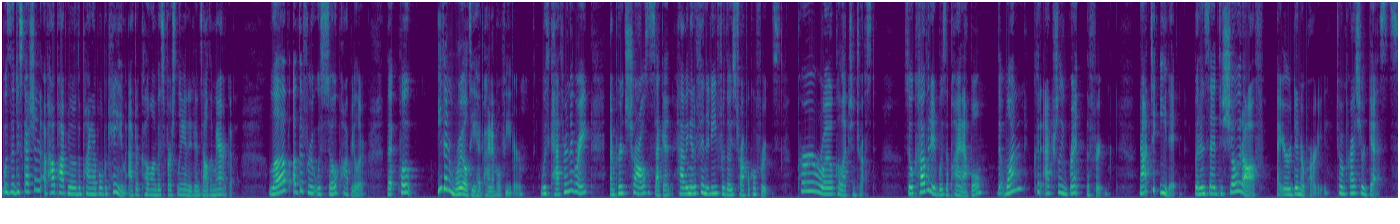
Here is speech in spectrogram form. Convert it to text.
was the discussion of how popular the pineapple became after Columbus first landed in South America. Love of the fruit was so popular that, quote, even royalty had pineapple fever, with Catherine the Great and Prince Charles II having an affinity for those tropical fruits per Royal Collection Trust. So coveted was the pineapple that one could actually rent the fruit, not to eat it, but instead to show it off at your dinner party to impress your guests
